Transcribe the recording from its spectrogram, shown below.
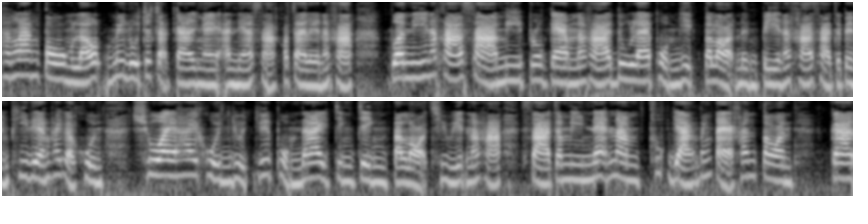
ข้างล่างตรง แล้วไม่รู้จะจัดการยังไง อันเนี้ยสาเข้าใจเลยนะคะ วันนี้นะคะสามีโปรแกรมนะคะ ดูแลผมหยิกตลอด 1 ปีนะคะ สาจะเป็นพี่เลี้ยงให้กับคุณ ช่วยให้คุณหยุดยืดผมได้จริง ๆ ตลอดชีวิตนะคะ สาจะมีแนะนำทุกอย่างตั้งแต่ขั้นตอน การ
